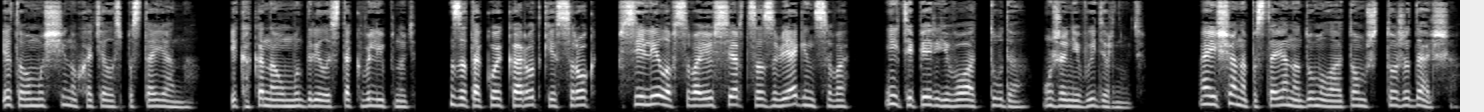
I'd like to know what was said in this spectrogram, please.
этого мужчину хотелось постоянно. И как она умудрилась так влипнуть, за такой короткий срок вселила в свое сердце Звягинцева, и теперь его оттуда уже не выдернуть. А еще она постоянно думала о том, что же дальше,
